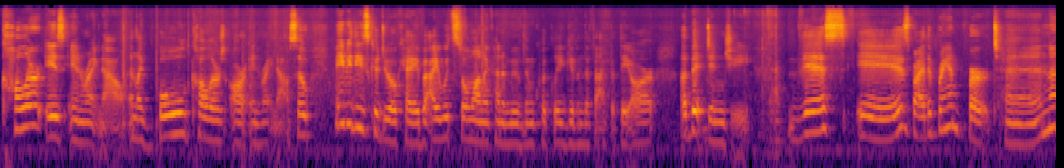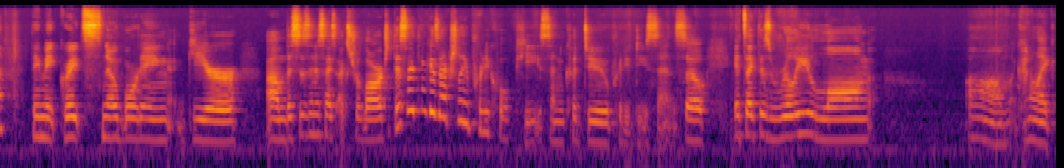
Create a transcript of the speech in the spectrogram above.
color is in right now and like bold colors are in right now. So maybe these could do okay, but I would still want to kind of move them quickly given the fact that they are a bit dingy. This is by the brand Burton. They make great snowboarding gear. Um, this is in a size extra large. This I think is actually a pretty cool piece and could do pretty decent. So it's like this really long, um, kind of like,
